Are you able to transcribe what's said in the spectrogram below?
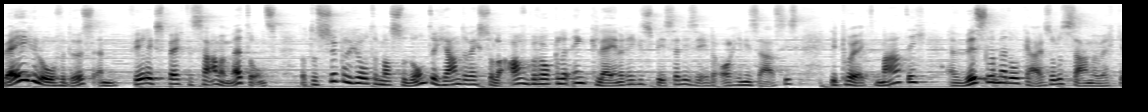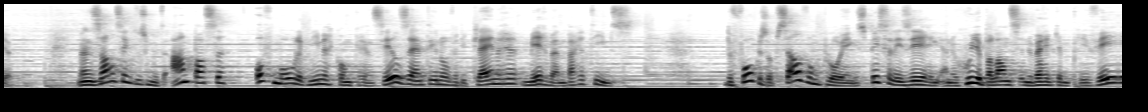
Wij geloven dus, en veel experten samen met ons, dat de supergrote mastodonten gaandeweg zullen afbrokkelen in kleinere gespecialiseerde organisaties die projectmatig en wisselend met elkaar zullen samenwerken. Men zal zich dus moeten aanpassen of mogelijk niet meer concurrentieel zijn tegenover die kleinere, meer wendbare teams. De focus op zelfontplooiing, specialisering en een goede balans in werk en privé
